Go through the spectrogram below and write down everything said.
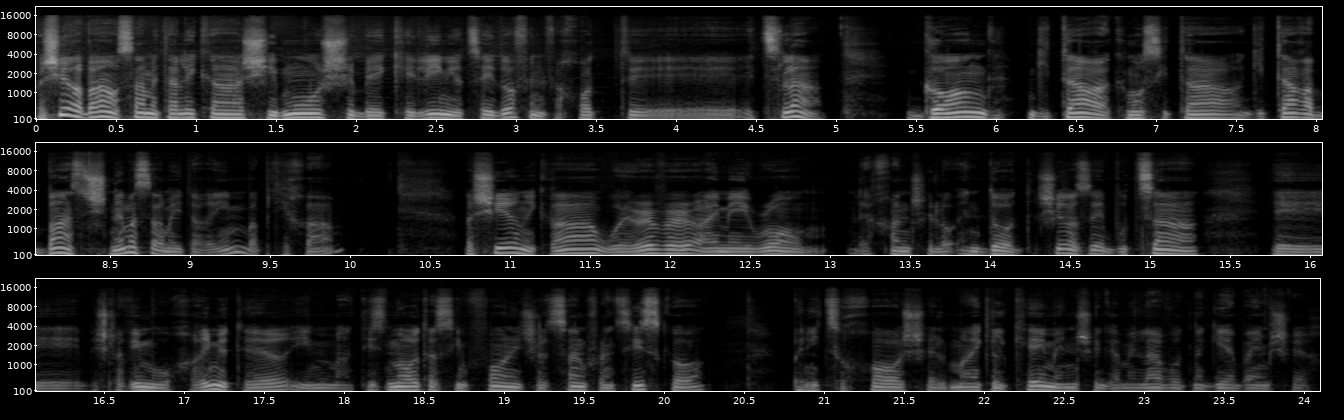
בשיר הבא עושה מטאליקה שימוש בכלים יוצאי דופן, לפחות אה, אצלה. גונג, גיטרה כמו סיטר, גיטרה בס, 12 מיתרים בפתיחה. השיר נקרא Wherever I may roam, לחן שלו אין דוד. השיר הזה בוצע אה, בשלבים מאוחרים יותר עם התזמורת הסימפונית של סן פרנסיסקו, בניצוחו של מייקל קיימן, שגם אליו עוד נגיע בהמשך.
